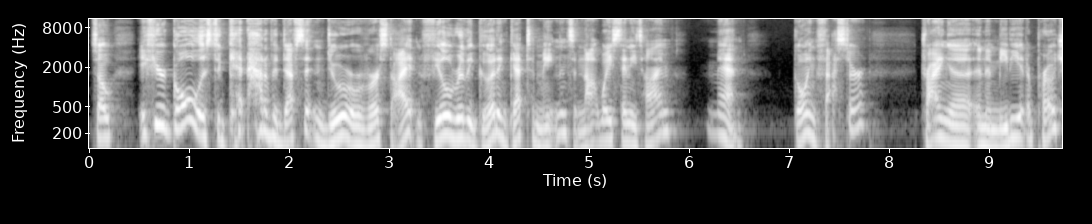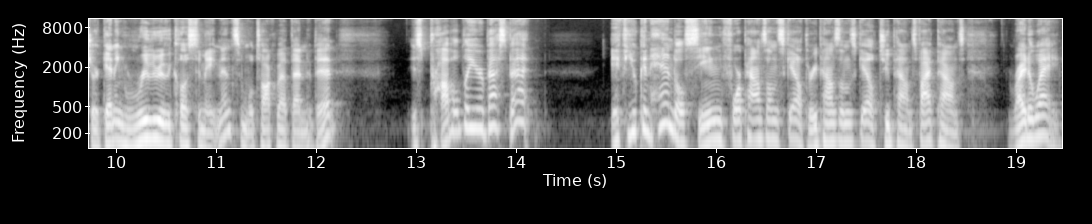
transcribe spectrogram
So, if your goal is to get out of a deficit and do a reverse diet and feel really good and get to maintenance and not waste any time, man, going faster trying a, an immediate approach or getting really, really close to maintenance, and we'll talk about that in a bit, is probably your best bet. If you can handle seeing four pounds on the scale, three pounds on the scale, two pounds, five pounds right away,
